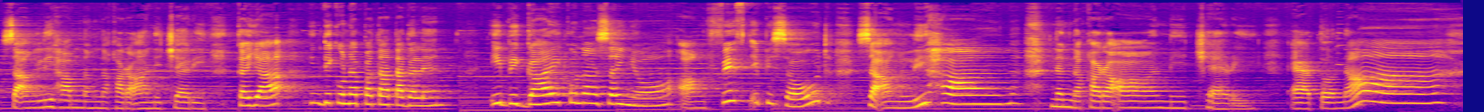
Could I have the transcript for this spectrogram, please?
sa ang liham ng nakaraan ni Cherry. Kaya, hindi ko na patatagalin. Ibigay ko na sa inyo ang fifth episode sa ang liham ng nakaraan ni Cherry. Eto na!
